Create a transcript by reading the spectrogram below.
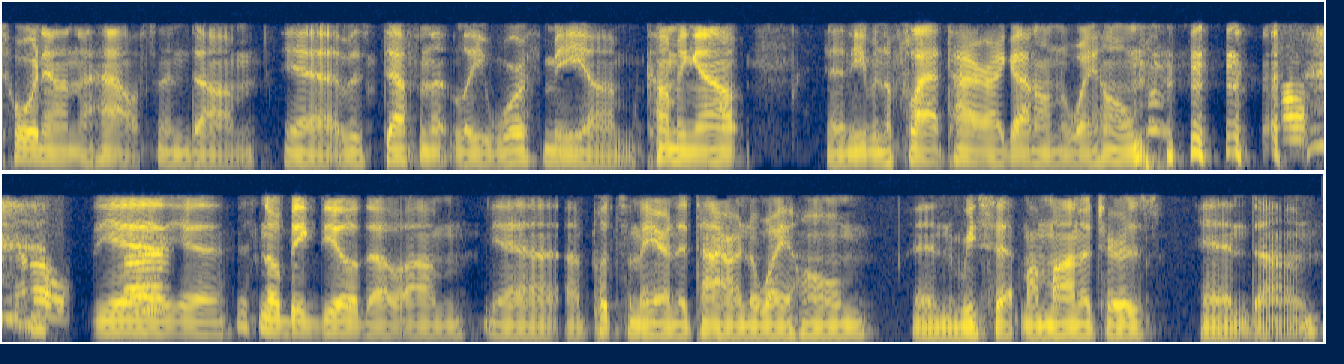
tore down the house and um yeah, it was definitely worth me um coming out and even the flat tire I got on the way home. Oh no. Yeah, Uh, yeah. It's no big deal though. Um yeah, I put some air in the tire on the way home and reset my monitors and um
